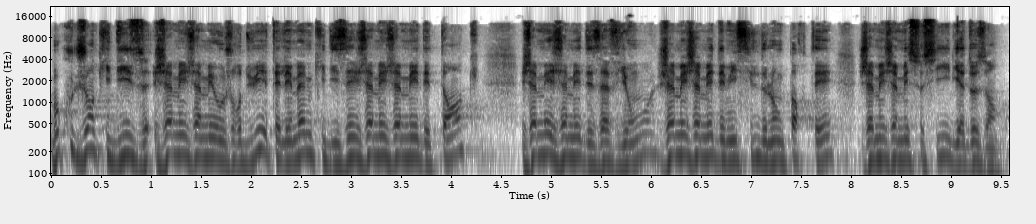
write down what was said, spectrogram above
Beaucoup de gens qui disent jamais jamais aujourd'hui étaient les mêmes qui disaient jamais jamais des tanks, jamais jamais des avions, jamais jamais des missiles de longue portée, jamais jamais ceci il y a deux ans.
